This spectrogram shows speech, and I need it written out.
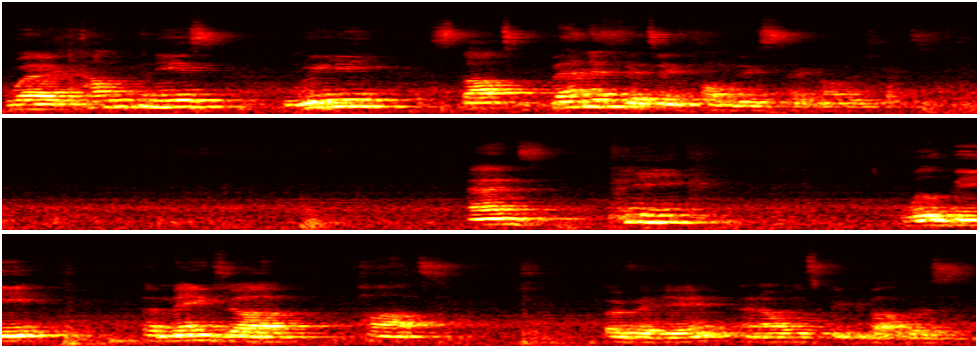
where companies really start benefiting from these technologies. And peaq will be a major part over here, and I will speak about this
